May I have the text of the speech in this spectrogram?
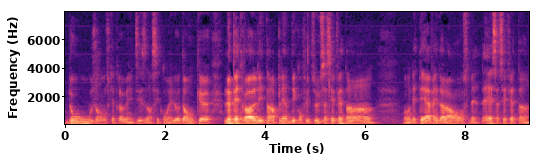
12, 11,90 dans ces coins-là. Donc, euh, le pétrole est en pleine déconfiture. Ça s'est fait en... On était à 20 on se maintenait. Ça s'est fait en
